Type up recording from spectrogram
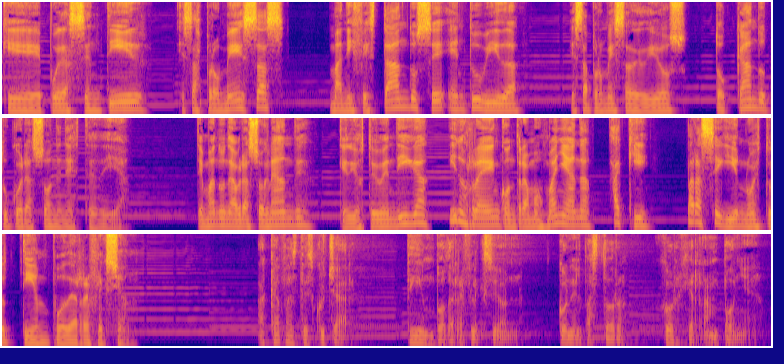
que puedas sentir esas promesas manifestándose en tu vida, esa promesa de Dios tocando tu corazón en este día. Te mando un abrazo grande, que Dios te bendiga y nos reencontramos mañana aquí para seguir nuestro tiempo de reflexión. Acabas de escuchar Tiempo de Reflexión con el pastor Jorge Rampoña.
